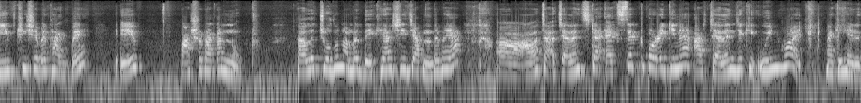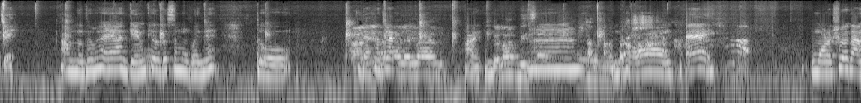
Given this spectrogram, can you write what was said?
গিফট হিসেবে থাকবে এ পাঁচশো টাকার নোট তাহলে চলুন আমরা দেখে আসি যে আপনাদের ভাইয়া আমার চ্যালেঞ্জটা অ্যাকসেপ্ট করে কিনা আর চ্যালেঞ্জে কি উইন হয় নাকি হেরে যায়। আপনাদের ভাইয়া গেম খেলতেছে মোবাইলে তো দেখা যাক। আর কি? ও, এই মনে সময় গান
